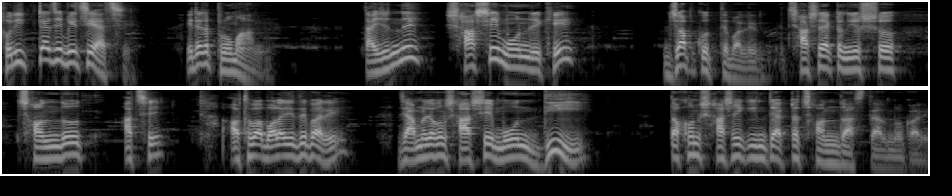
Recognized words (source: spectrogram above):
শরীরটা যে বেঁচে আছে এটা একটা প্রমাণ। তাই জন্যে শ্বাসে মন রেখে জপ করতে বলেন। শ্বাসের একটা নিজস্ব ছন্দ আছে, অথবা বলা যেতে পারে যে আমরা যখন শ্বাসে মন দিই তখন শ্বাসে কিন্তু একটা ছন্দ আসতে আরম্ভ করে।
